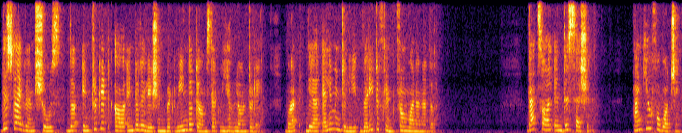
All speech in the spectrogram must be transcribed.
This diagram shows the intricate uh, interrelation between the terms that we have learned today, but they are elementally very different from one another. That's all in this session. Thank you for watching.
